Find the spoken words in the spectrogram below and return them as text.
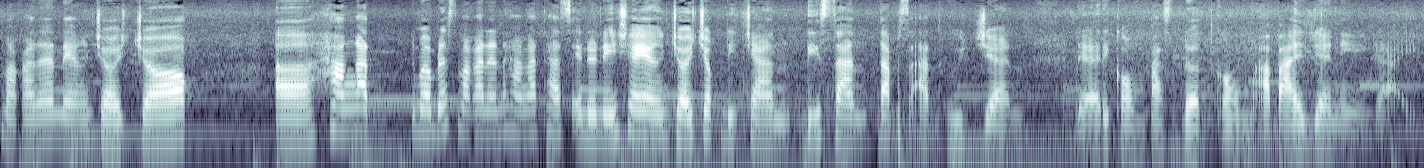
makanan yang cocok eh, Hangat 15 makanan hangat khas Indonesia yang cocok dican- disantap saat hujan Dari kompas.com Apa aja nih guys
